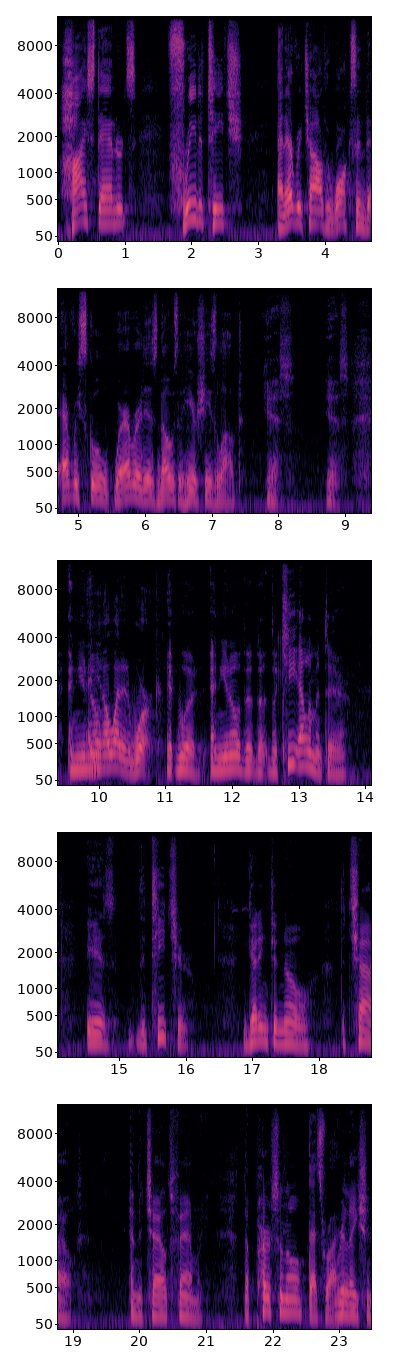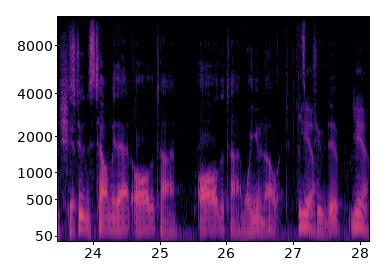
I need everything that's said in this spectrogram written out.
high standards, free to teach, and every child who walks into every school, wherever it is, knows that he or she's loved. Yes, yes. And you know, and you know what? It'd work. It would. And you know, the, the, the key element there is the teacher getting to know the child and the child's family the personal That's right. relationship. Students tell me that all the time, all the time. Well, you know it. That's yeah. what you do. Yeah.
